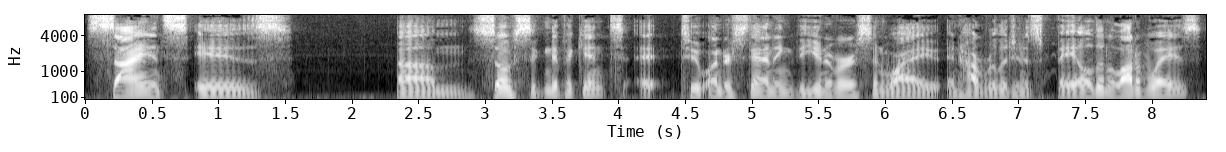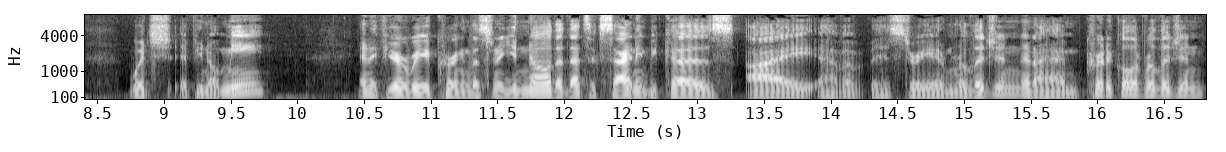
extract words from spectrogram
science is um, so significant eh, to understanding the universe and why and how religion has failed in a lot of ways. Which, if you know me, and if you're a recurring listener, you know that that's exciting because I have a history in religion and I am critical of religion.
